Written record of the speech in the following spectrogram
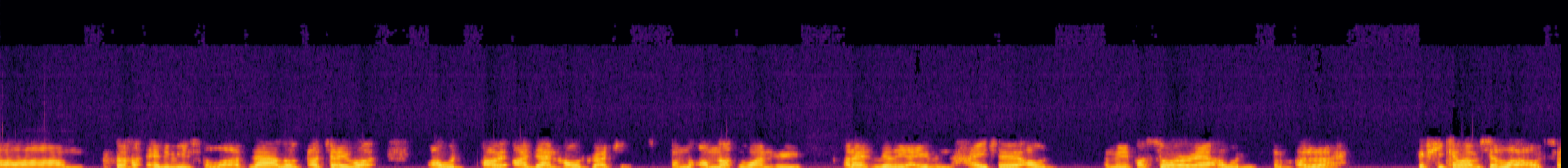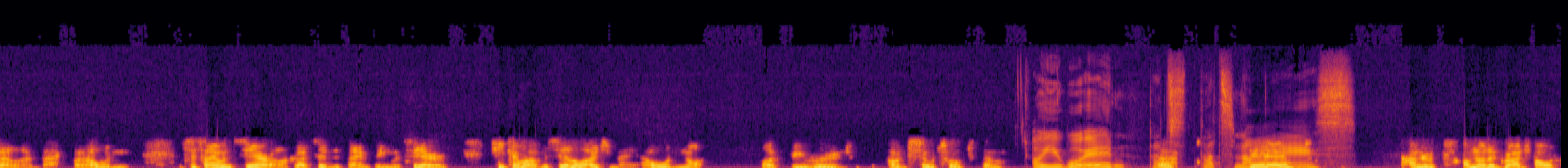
um, enemies for life. No, look, I'll tell you what. I would. I, I don't hold grudges. I'm. I'm not the one who. I don't really even hate her. I would. I mean, if I saw her out, I wouldn't. I don't know. If she come up and said hello, I would say hello back. But I wouldn't. It's the same with Sarah. Like I said, the same thing with Sarah. If she come up and said hello to me, I would not like be rude. I would still talk to them. Oh, you would? That's that's Uh, yeah. nice. Hundred. I'm not a grudge holder.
